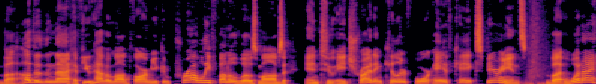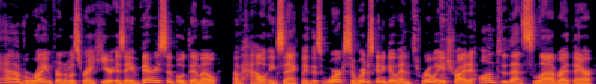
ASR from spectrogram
but other than that, if you have a mob farm, you can probably funnel those mobs into a Trident Killer for AFK experience. But what I have right in front of us right here is a very simple demo of how exactly this works. So we're just gonna go ahead and throw a Trident onto that slab right there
